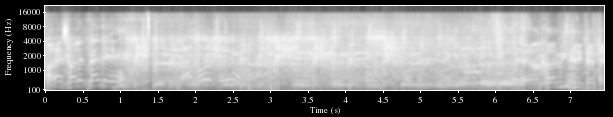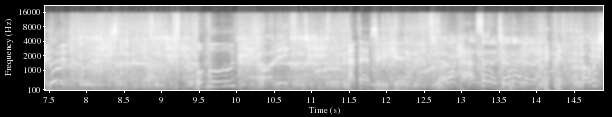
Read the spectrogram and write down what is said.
آرش حالت بده. برانکار بیاری ببریم خوب بود؟ عالی. نترسیدی که. چرا؟ ترس داره چرا نداره؟ خاموش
